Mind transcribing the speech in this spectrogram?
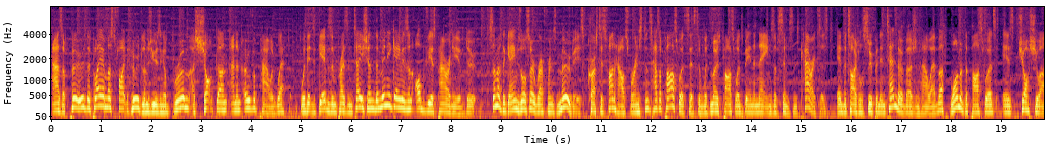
As Apu, the player must fight hoodlums using a broom, a shotgun, and an overpowered weapon. With its gibs and presentation, the minigame is an obvious parody of Doom. Some of the games also reference movies. Krusty's Funhouse, for instance, has a password system with most passwords being the names of Simpsons characters. In the title Super Nintendo version, however, one of the passwords is Joshua,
